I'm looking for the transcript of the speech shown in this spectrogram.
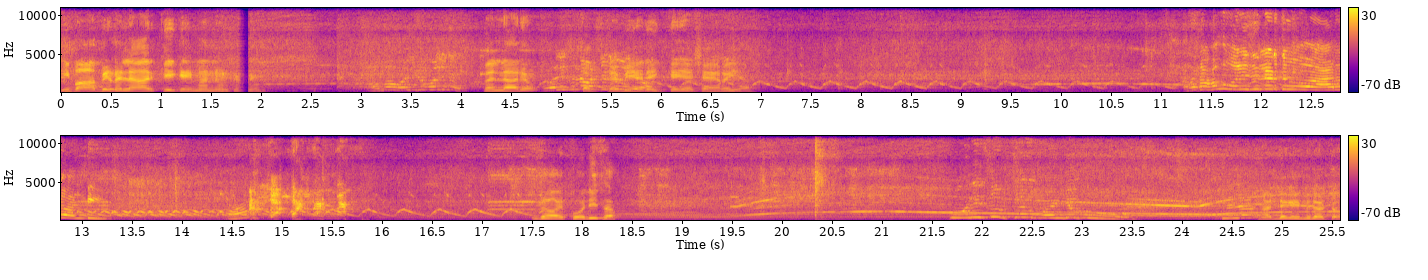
ഈ ബാബിയാണ് എല്ലാവർക്കും ഈ ഗെയിം ഓലിക്ക് ഓലിക്ക് അപ്പൊ എല്ലാവരും സബ്സ്ക്രൈബ് ചെയ്യുക ലൈക്ക് ചെയ്യുക ഷെയർ ചെയ്യുക? ഇതാ പോലീസാ? നല്ല ഗെയിമിലാട്ടോ.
